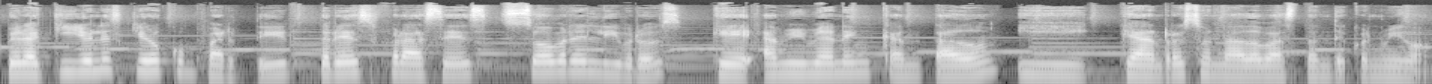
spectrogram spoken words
Pero aquí yo les quiero compartir tres frases sobre libros que a mí me han encantado y que han resonado bastante conmigo.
